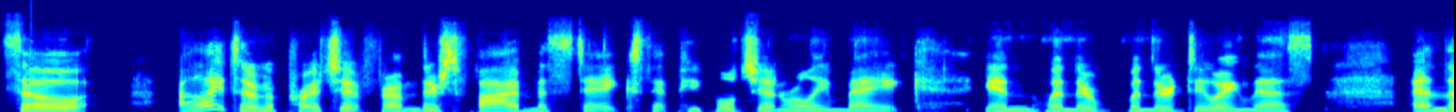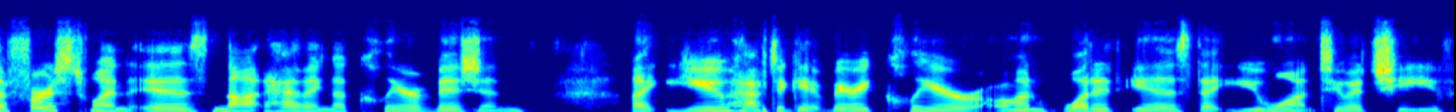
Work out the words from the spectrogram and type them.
So, I like to approach it from there's five mistakes that people generally make in when they're when they're doing this. And the first one is not having a clear vision. Like you have to get very clear on what it is that you want to achieve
